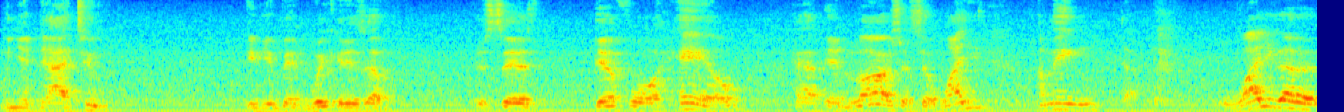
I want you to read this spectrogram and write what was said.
when you die too. If you've been wicked as ever. It says, therefore hell have enlarged itself. Why you I mean why you gotta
